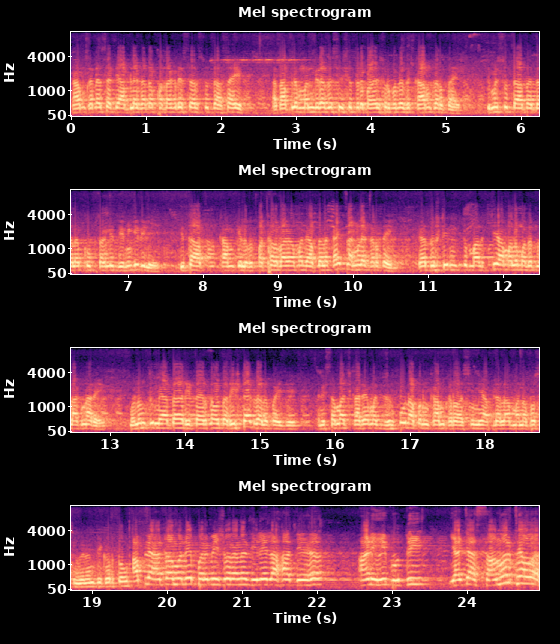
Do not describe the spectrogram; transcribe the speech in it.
काम करण्यासाठी आपल्या आता फटाकडे सर सुद्धा असं आहे आता आपल्या मंदिराचं श्रीक्षेत्र बाळेश्वर मंदिराचं काम करतायत. तुम्ही सुद्धा आता त्याला खूप चांगली देणगी दिली. तिथं आपण काम केलं पठार भागामध्ये आपल्याला काय चांगलं करता येईल? त्या दृष्टीने तुम्हाला आम्हाला मदत लागणार आहे. म्हणून तुम्ही आता रिटायर न होता रिस्टार्ट झालं पाहिजे. आणि समाज कार्यामध्ये झोपून आपण काम करावं अशी मी आपल्याला मनापासून विनंती करतो. आपल्या हातामध्ये परमेश्वरानं दिलेला हा देह आणि ही बुद्धी याच्या सामर्थ्यावर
